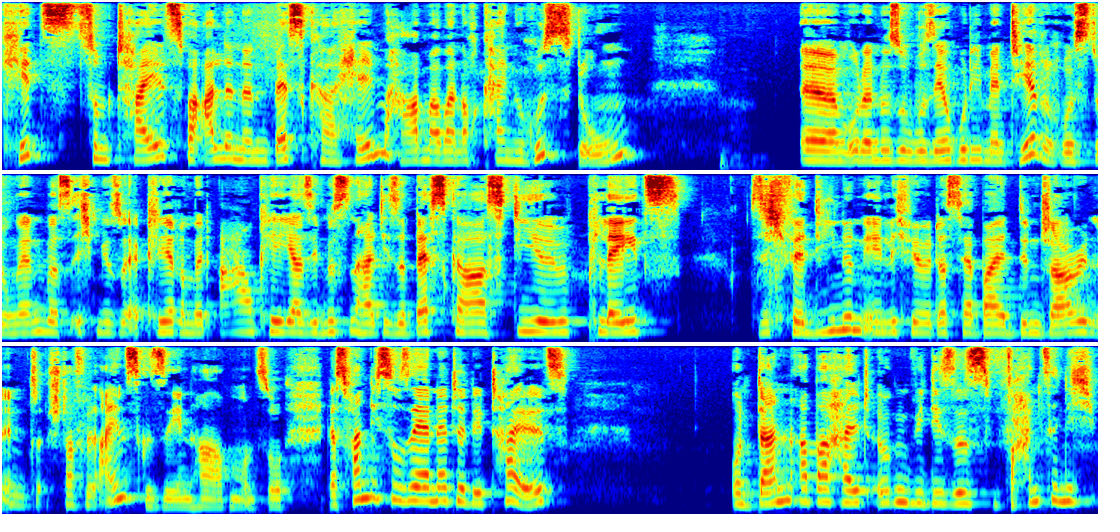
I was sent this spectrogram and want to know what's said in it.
Kids zum Teil zwar alle einen Beskar-Helm haben, aber noch keine Rüstung. Ähm, oder nur so sehr rudimentäre Rüstungen, was ich mir so erkläre mit, ah, okay, ja, sie müssen halt diese Beskar-Steel-Plates sich verdienen, ähnlich wie wir das ja bei Dinjarin in Staffel 1 gesehen haben und so. Das fand ich so sehr nette Details. Und dann aber halt irgendwie dieses wahnsinnig,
